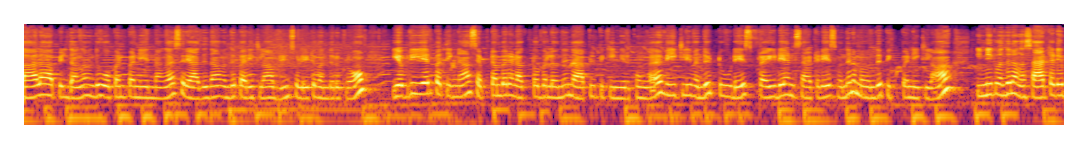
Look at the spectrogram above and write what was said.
காலா ஆப்பிள் தாங்க வந்து ஓப்பன் பண்ணியிருந்தாங்க. சரி அதுதான் வந்து பறிக்கலாம் அப்படின்னு சொல்லிட்டு வந்திருக்கிறோம். எவ்ரி இயர் பார்த்தீங்கன்னா செப்டம்பர் அண்ட் அக்டோபரில் வந்து இந்த ஆப்பிள் பிக்கிங் இருக்குங்க. வீக்லி வந்து two days Friday and Saturdays வந்து நம்ம வந்து பிக் பண்ணிக்கலாம். இன்றைக்கி வந்து நாங்கள் சாட்டர்டே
